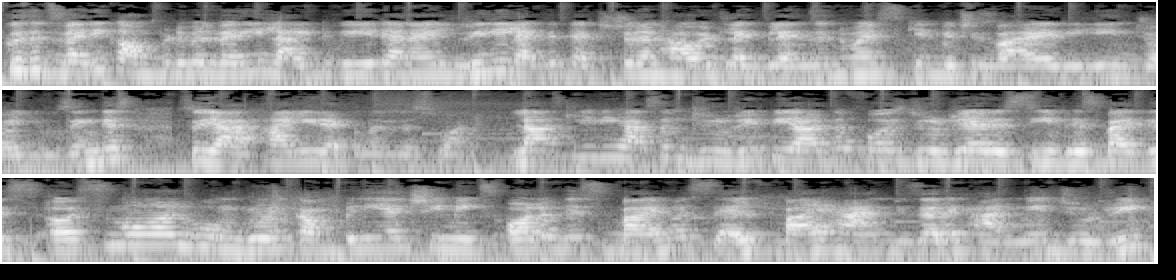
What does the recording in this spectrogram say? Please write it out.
because it's very comfortable, very lightweight and I really like the texture and how it like blends into my skin which is why I really enjoy using this. So yeah, I highly recommend this one. Lastly, we have some jewelry PR. The first jewelry I received is by this uh, small homegrown company and she makes all of this by herself, by hand. These are like handmade jewelry.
